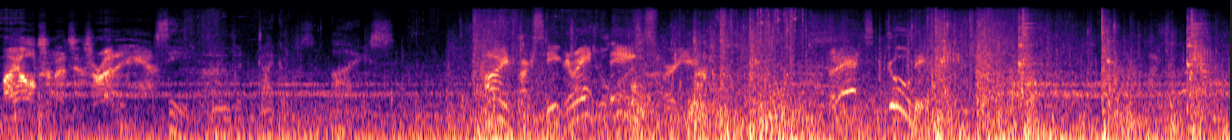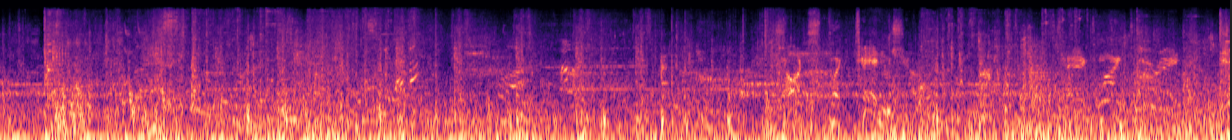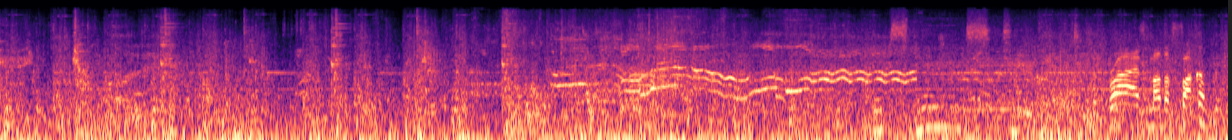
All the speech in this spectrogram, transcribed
My ultimate is ready. See through the dragon's eyes. I foresee great things for you. Let's do this. Surprise, motherfucker.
